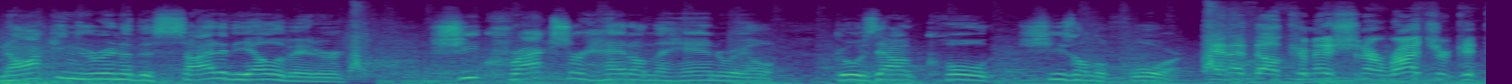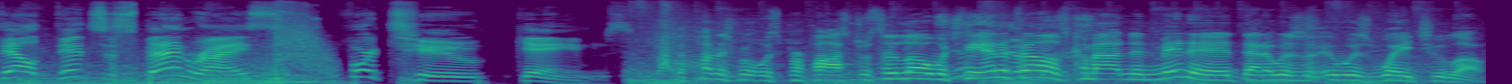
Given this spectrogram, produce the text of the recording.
Knocking her into the side of the elevator. She cracks her head on the handrail goes out cold, she's on the floor. NFL Commissioner Roger Goodell did suspend Rice for two games. The punishment was preposterously low, which the NFL has come out and admitted that it was it was way too low.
